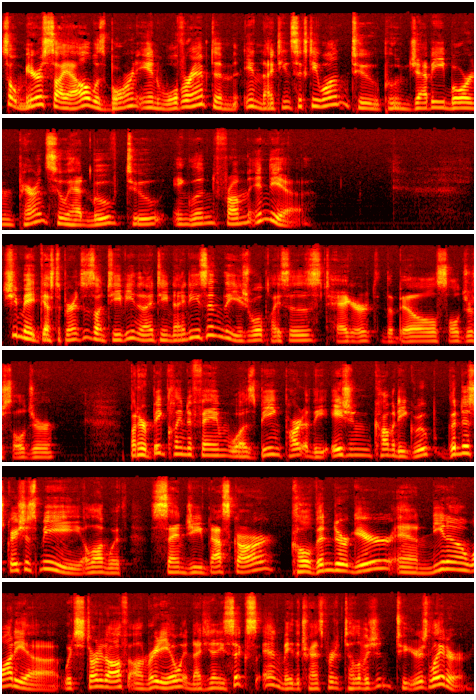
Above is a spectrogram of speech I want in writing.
So Meera Syal was born in Wolverhampton in 1961 to Punjabi-born parents who had moved to England from India. She made guest appearances on TV in the 1990s in the usual places: Taggart, The Bill, Soldier, Soldier. But her big claim to fame was being part of the Asian comedy group Goodness Gracious Me, along with Sanjeev Bhaskar, Kulvinder Ghir, and Nina Wadia, which started off on radio in 1996 and made the transfer to television two years later.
